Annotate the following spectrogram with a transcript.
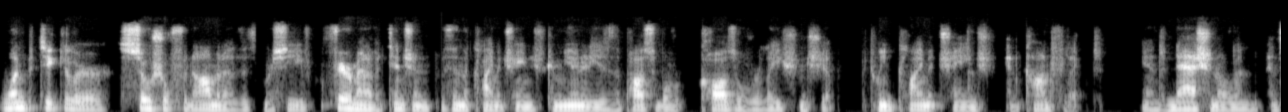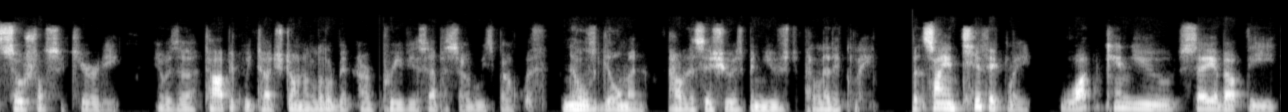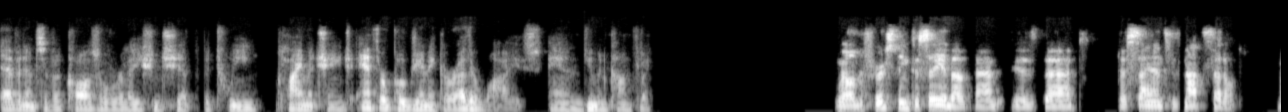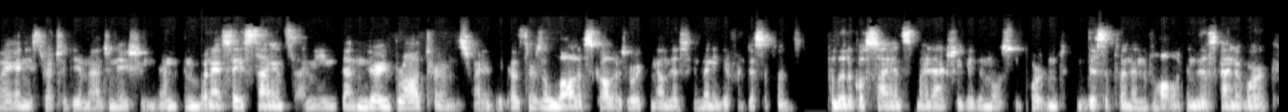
One particular social phenomena that's received a fair amount of attention within the climate change community is the possible causal relationship between climate change and conflict and national and, and social security. It was a topic we touched on a little bit in our previous episode. We spoke with Nils Gilman, how this issue has been used politically. But scientifically, what can you say about the evidence of a causal relationship between climate change, anthropogenic or otherwise, and human conflict? Well, the first thing to say about that is that the science is not settled by any stretch of the imagination. And, and when I say science, I mean that in very broad terms, right? Because there's a lot of scholars working on this in many different disciplines. Political science might actually be the most important discipline involved in this kind of work.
